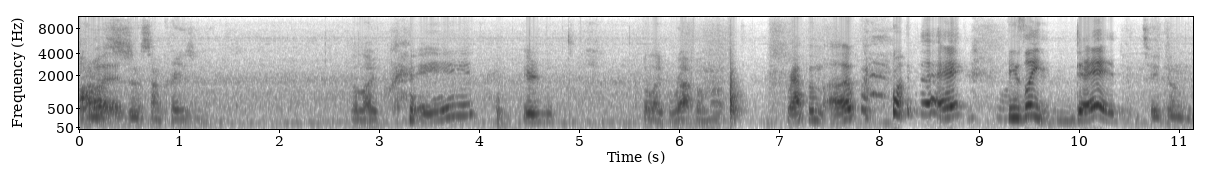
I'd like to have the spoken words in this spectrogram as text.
I know this is What? gonna sound crazy, but like, You're but like wrap him up. wrap him up? what the heck? He's like dead. Take him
